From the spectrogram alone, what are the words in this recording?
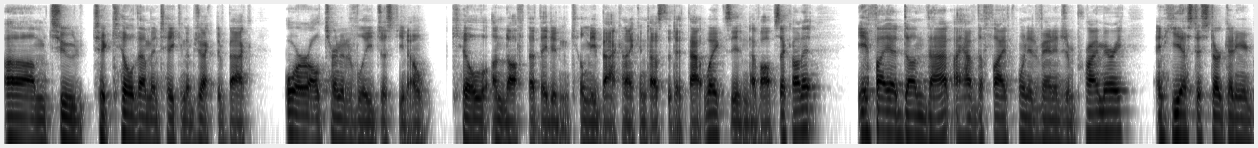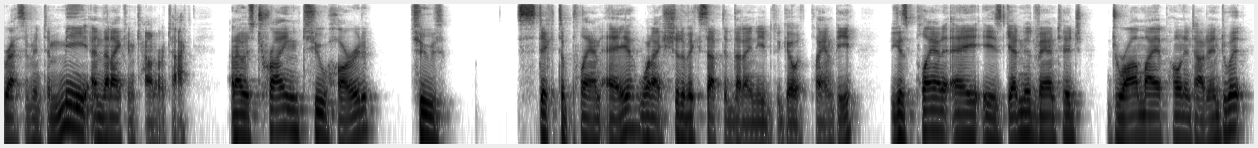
um, to to kill them and take an objective back, or alternatively, just you know, kill enough that they didn't kill me back, and I contested it that way because he didn't have OPSEC on it. If I had done that, I have the five point advantage in primary, and he has to start getting aggressive into me, and then I can counterattack. And I was trying too hard to stick to plan A when I should have accepted that I needed to go with plan B, because plan A is get an advantage, draw my opponent out into it.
